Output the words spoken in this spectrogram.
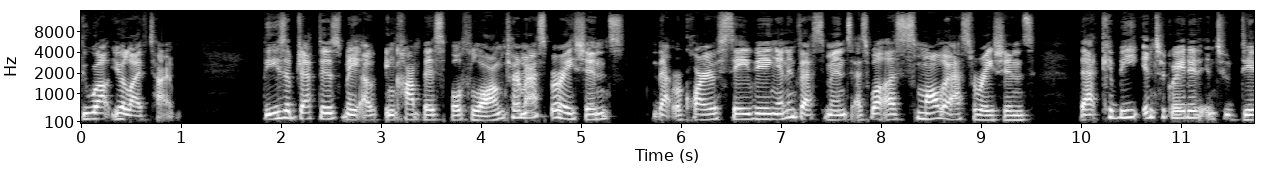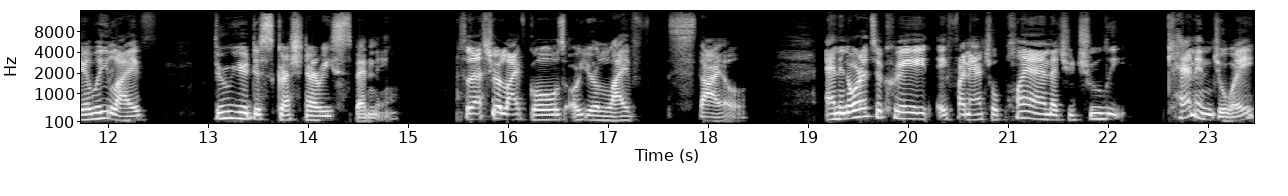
throughout your lifetime. These objectives may encompass both long term aspirations that require saving and investments, as well as smaller aspirations that can be integrated into daily life through your discretionary spending. So that's your life goals or your lifestyle. And in order to create a financial plan that you truly can enjoy,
